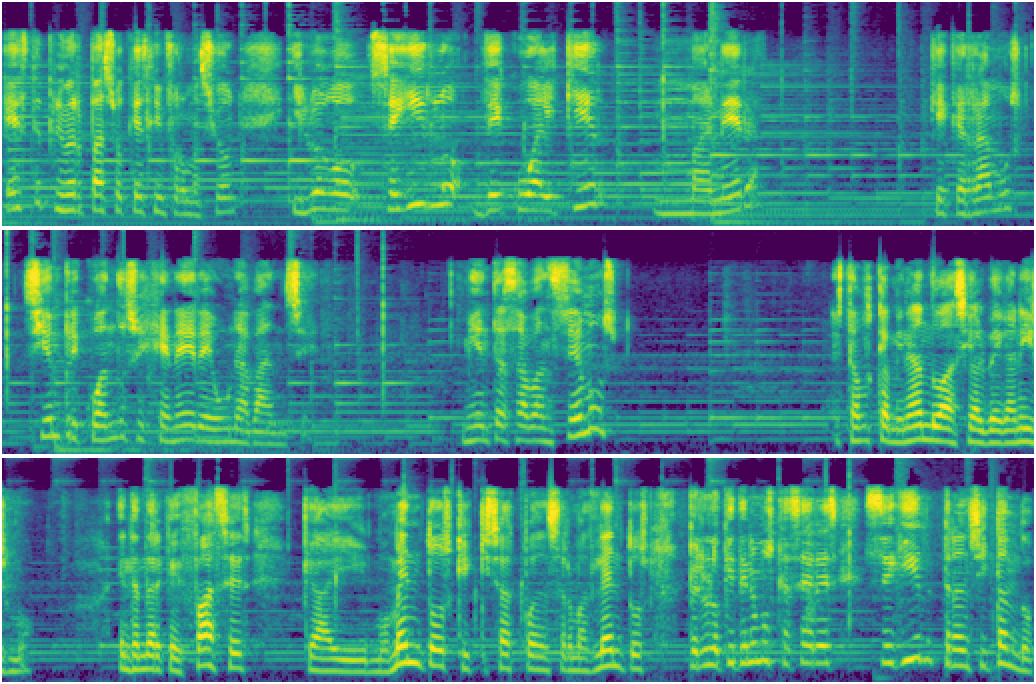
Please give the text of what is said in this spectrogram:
este primer paso que es la información y luego seguirlo de cualquier manera que querramos, siempre y cuando se genere un avance. Mientras avancemos, estamos caminando hacia el veganismo. Entender que hay fases, que hay momentos que quizás pueden ser más lentos, pero lo que tenemos que hacer es seguir transitando.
